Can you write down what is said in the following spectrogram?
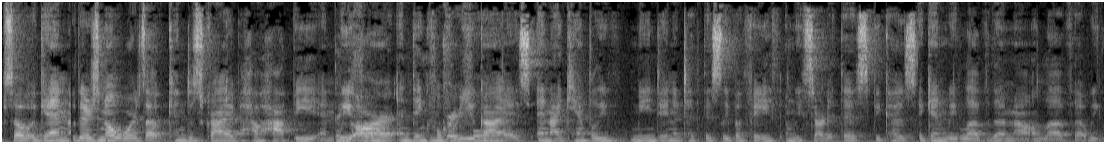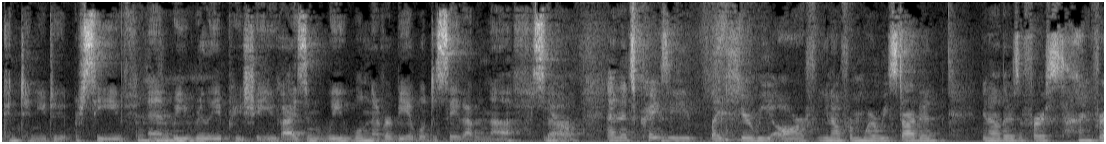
so again there's no words that can describe how happy and we are and thankful and for you guys and i can't believe me and dayna took this leap of faith and we started this because again we love the amount of love that we continue to receive and Mm-hmm. we really appreciate you guys and we will never be able to say that enough so Yeah. And it's crazy, like, here we are, you know, from where we started. You know, there's a first time for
